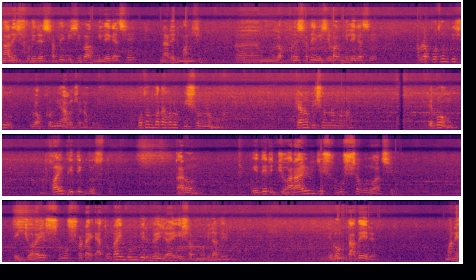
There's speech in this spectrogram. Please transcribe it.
নারীর শরীরের সাথেই বেশিরভাগ মিলে গেছে, নারীর মানসিক লক্ষণের সাথেই বেশিরভাগ মিলে গেছে। আমরা প্রথম কিছু লক্ষণ নিয়ে আলোচনা করি। প্রথম কথা হলো বিষণ্ণ মনা। কেন বিষণ্ণ মনা? এবং ভয় ভীতিগ্রস্ত কারণ এদের জরায়ুর যে সমস্যাগুলো আছে, এই জরায়ুর সমস্যাটা এতটাই গম্ভীর হয়ে যায় এইসব মহিলাদের এবং তাদের মানে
